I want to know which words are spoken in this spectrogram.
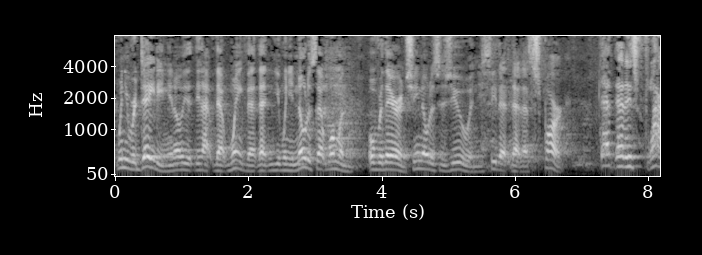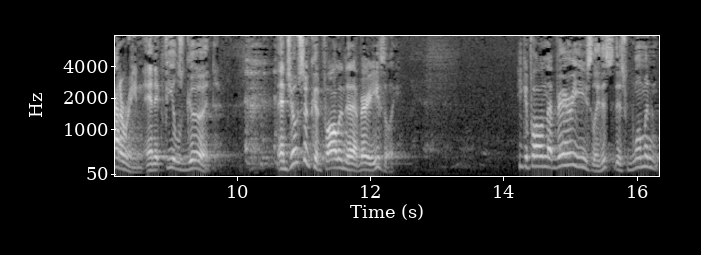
when you were dating, you know, that, that wink, that, that you, when you notice that woman over there and she notices you and you see that, that, that spark, that, that is flattering and it feels good. And Joseph could fall into that very easily. He could fall in that very easily. This, this woman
